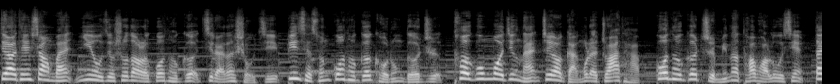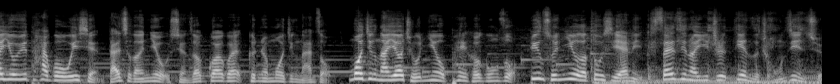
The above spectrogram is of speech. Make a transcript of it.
第二天上班，Neil 就收到了光头哥寄来的手机，并且从光头哥口中得知特工墨镜男正要赶过来抓他。光头哥指明了逃跑路线，但由于太过危险，胆小的 Neil 选择乖乖跟着墨镜男走。墨镜男要求 Neil 配合工作，并从 Neil 的肚脐眼里塞进了一只电子虫进去。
